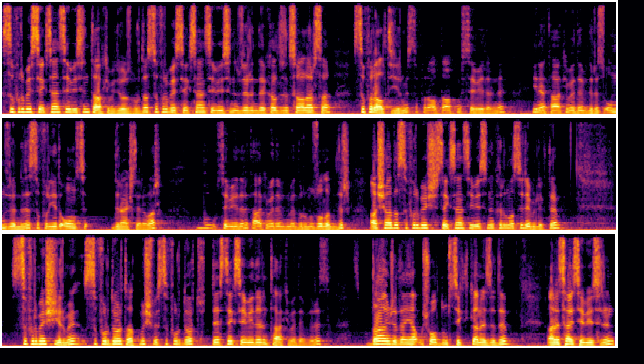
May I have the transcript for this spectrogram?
0.580 seviyesini takip ediyoruz burada. 0.580 seviyesinin üzerinde kalıcılık sağlarsa 0.620, 0.660 seviyelerini yine takip edebiliriz. Onun üzerinde de 0.710 dirençleri var. Bu seviyeleri takip edebilme durumumuz olabilir. Aşağıda 0.580 seviyesinin kırılmasıyla birlikte 0.520, 0.460 ve 0.4 destek seviyelerini takip edebiliriz. Daha önceden yapmış olduğumuz teknik analizde de RSI seviyesinin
